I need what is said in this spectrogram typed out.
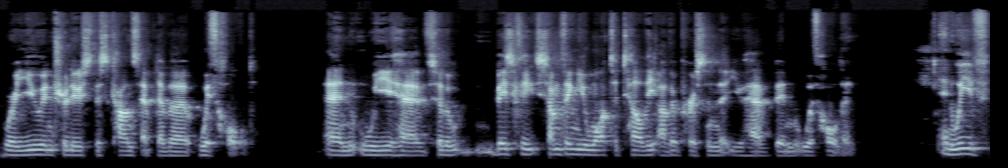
where you introduced this concept of a withhold. And we have so the, basically something you want to tell the other person that you have been withholding. And we've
